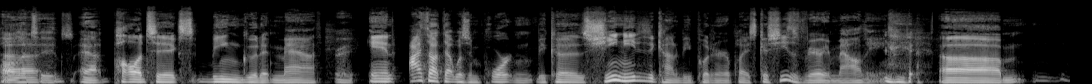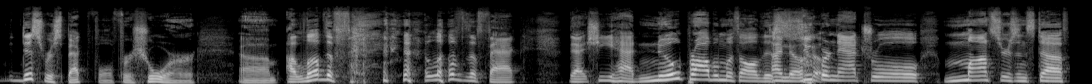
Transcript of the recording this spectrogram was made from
uh, Politics. uh, politics, being good at math. Right. And I thought that was important because she needed to kind of be put in her place because she's very mouthy, um, disrespectful for sure. Um, I love the fa- I love the fact that she had no problem with all this I know. supernatural monsters and stuff.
